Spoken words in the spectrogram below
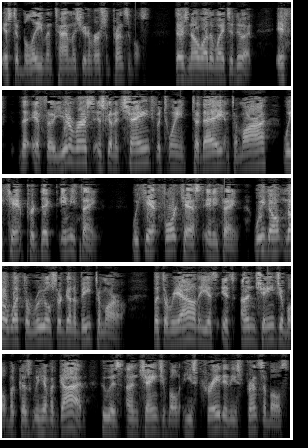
is to believe in timeless universal principles. There's no other way to do it. If the, if the universe is going to change between today and tomorrow, we can't predict anything. We can't forecast anything. We don't know what the rules are going to be tomorrow. But the reality is it's unchangeable because we have a God who is unchangeable. He's created these principles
